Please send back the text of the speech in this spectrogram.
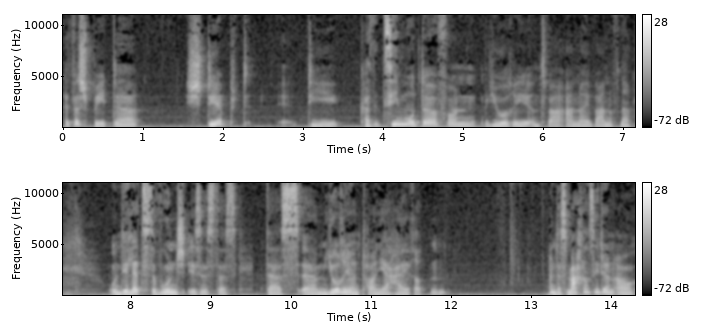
Etwas später stirbt die quasi Ziehmutter von Juri, und zwar Anna Ivanovna, und ihr letzter Wunsch ist es, dass, dass ähm, Juri und Tonja heiraten. Und das machen sie dann auch.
